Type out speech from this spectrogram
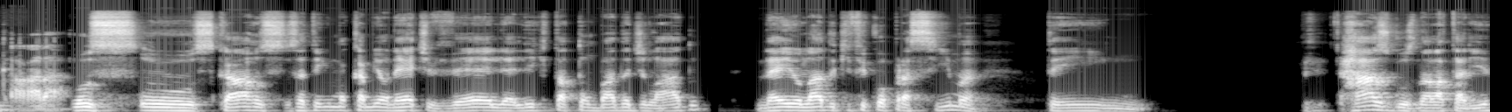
Caraca. Os, os carros, você tem uma caminhonete velha ali que tá tombada de lado, né? E o lado que ficou para cima tem rasgos na lataria.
